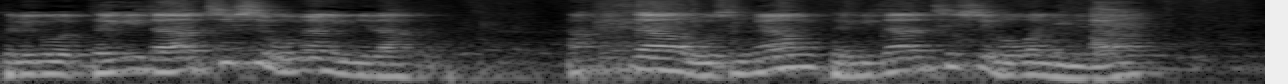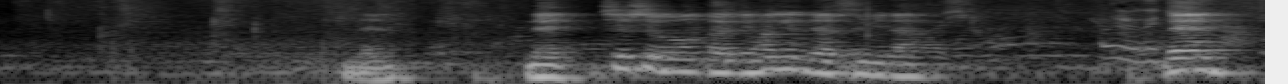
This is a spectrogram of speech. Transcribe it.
그리고 대기자 75명입니다. 합격자 50명, 대기자 75번입니다. 네, 네, 75번까지 확인되었습니다. 네,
